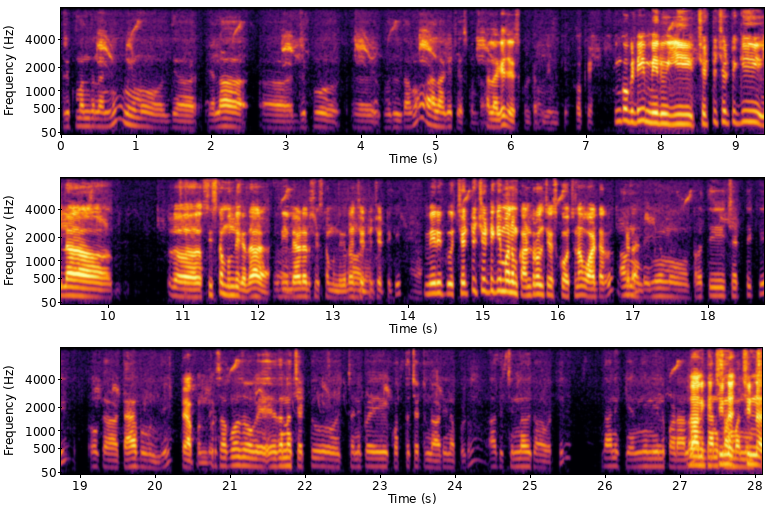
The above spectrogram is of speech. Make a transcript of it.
డ్రిప్ మందులన్నీ మేము ఎలా డ్రిప్ వదులుతామో అలాగే చేసుకుంటాం. అలాగే చేసుకుంటారు దీనికి. ఓకే. ఇంకొకటి మీరు ఈ చెట్టు చెట్టుకి ఇలా సిస్టమ్ ఉంది కదా? ఇది లేడర్ సిస్టమ్ ఉంది కదా. చెట్టు చెట్టుకి. మీరు చెట్టు చెట్టుకి మనం కంట్రోల్ చేసుకోవచ్చునా వాటర్ అవునండి మేము ప్రతి చెట్టుకి ఒక ట్యాబ్ ఉంది. ట్యాప్ ఉంది. ఇప్పుడు సపోజ్ ఒక ఏదైనా చెట్టు చనిపోయి కొత్త చెట్టు నాటినప్పుడు అది చిన్నది కాబట్టి దానికి ఎన్ని నీళ్ళు పడాలో దానికి చిన్న చిన్న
